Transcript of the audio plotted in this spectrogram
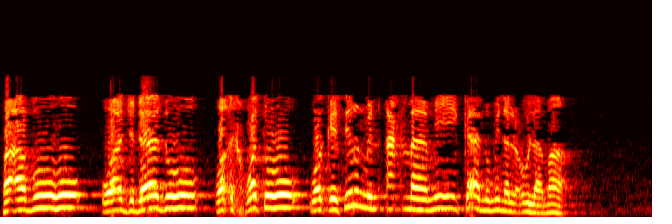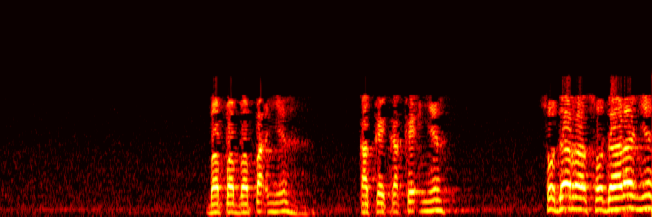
Wa ikhwatuhu wa kathirun min a'mami kanu min al-ulama. bapak-bapaknya, kakek-kakeknya, saudara-saudaranya,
